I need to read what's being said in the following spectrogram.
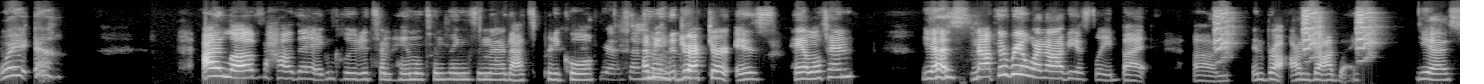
wait. I love how they included some Hamilton things in there. That's pretty cool. Yes, I mean, the director is Hamilton, yes, not the real one, obviously, but um, in Bro- on Broadway. yes.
